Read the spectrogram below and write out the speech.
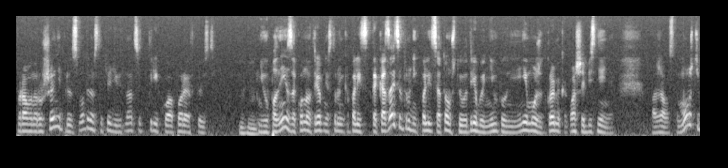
правонарушений, предусмотренного статьей 19.3 КОАП РФ, то есть Мгм. невыполнение законного требования сотрудника полиции. Доказать сотрудник полиции о том, что его требования не выполнены, не может, кроме как ваше объяснение. Пожалуйста, можете.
